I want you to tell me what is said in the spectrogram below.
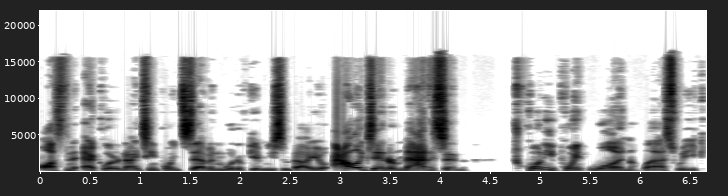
Austin Ekeler, 19.7 would have given you some value. Alexander Mattison, 20.1 last week.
